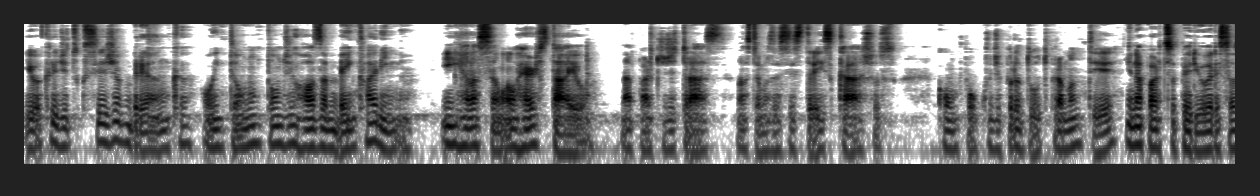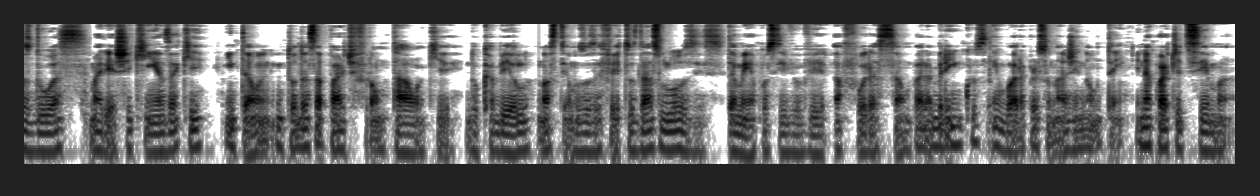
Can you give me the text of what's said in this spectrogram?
Eu acredito que seja branca ou então num tom de rosa bem clarinho. E em relação ao hairstyle, na parte de trás nós temos esses três cachos com um pouco de produto para manter. E na parte superior, essas duas Maria Chiquinhas aqui. Então, em toda essa parte frontal aqui do cabelo, nós temos os efeitos das luzes. Também é possível ver a furação para brincos, embora a personagem não tenha. E na parte de cima,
